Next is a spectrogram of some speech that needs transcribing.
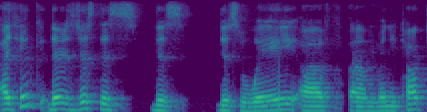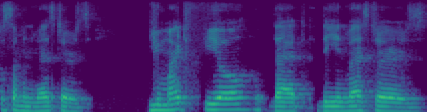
I think there's just this this this way of um, when you talk to some investors you might feel that the investors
